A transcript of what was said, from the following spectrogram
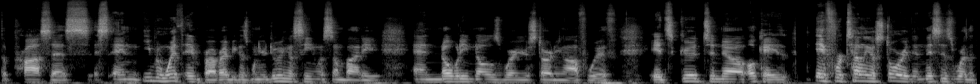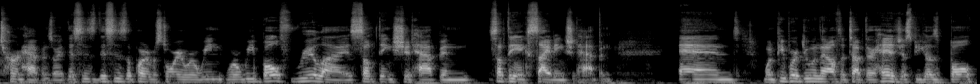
the process. And even with improv, right? Because when you're doing a scene with somebody and nobody knows where you're starting off with, it's good to know. Okay, if we're telling a story, then this is where the turn happens, right? This is this is the part of a story where we where we both realize something should happen, something exciting should happen and when people are doing that off the top of their heads, just because both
